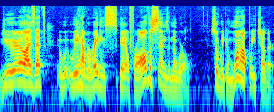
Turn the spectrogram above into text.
Do you realize that we have a rating scale for all the sins in the world so we can one up each other?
